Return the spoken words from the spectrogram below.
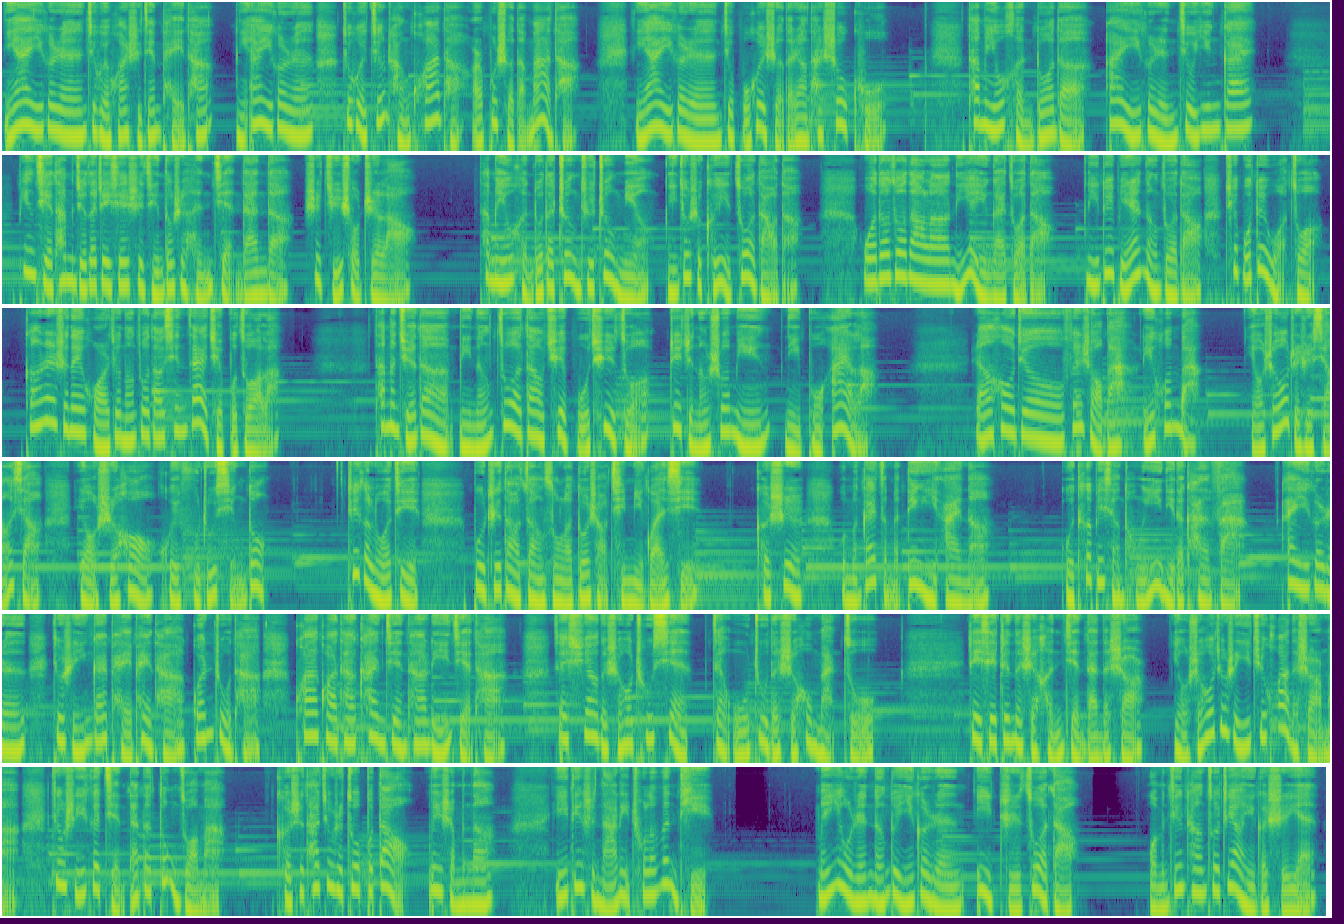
你爱一个人，就会花时间陪他。你爱一个人，就会经常夸他，而不舍得骂他；你爱一个人，就不会舍得让他受苦。他们有很多的爱一个人就应该，并且他们觉得这些事情都是很简单的，是举手之劳。他们有很多的证据证明你就是可以做到的。我都做到了，你也应该做到。你对别人能做到，却不对我做。刚认识那会儿就能做到，现在却不做了。他们觉得你能做到却不去做，这只能说明你不爱了，然后就分手吧，离婚吧。有时候只是想想，有时候会付诸行动。这个逻辑不知道葬送了多少亲密关系。可是我们该怎么定义爱呢？我特别想同意你的看法，爱一个人就是应该陪陪他，关注他，夸夸他，看见他，理解他，在需要的时候出现。在无助的时候满足，这些真的是很简单的事儿，有时候就是一句话的事儿嘛，就是一个简单的动作嘛。可是他就是做不到，为什么呢？一定是哪里出了问题。没有人能对一个人一直做到。我们经常做这样一个实验：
